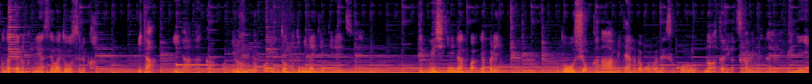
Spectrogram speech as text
献立の組み合わせはどうするか。見た。いいな。なんかこういろんなポイントを本当見ないといけないんですよね。で無意識にやっぱやっぱりどうしようかなみたいなところでそこのあたりがつかめてない上に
